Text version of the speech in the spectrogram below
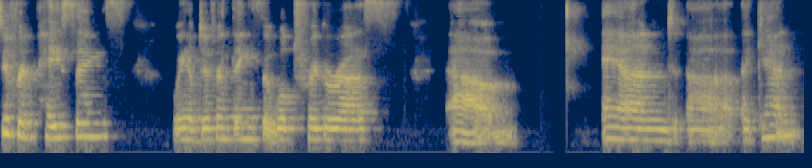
different pacings. We have different things that will trigger us. Um, and uh, again,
